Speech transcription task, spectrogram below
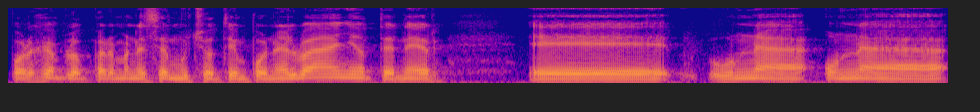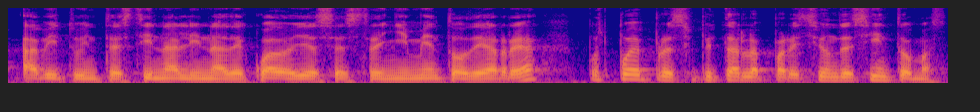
por ejemplo, permanecer mucho tiempo en el baño, tener eh, una, una hábito intestinal inadecuado, ya sea estreñimiento o diarrea, pues puede precipitar la aparición de síntomas,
